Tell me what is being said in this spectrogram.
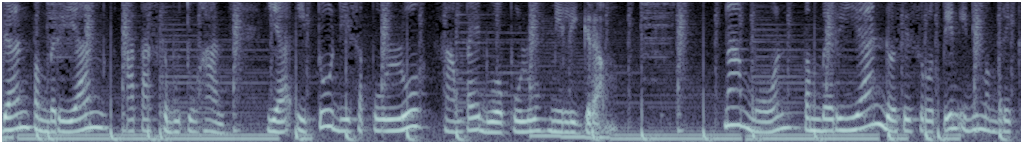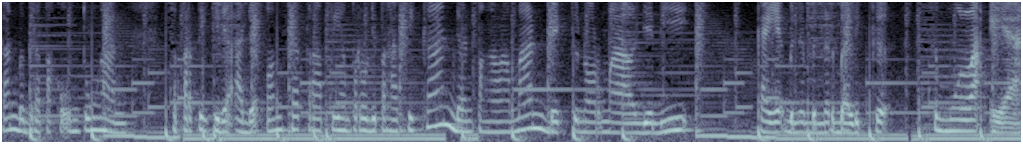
dan pemberian atas kebutuhan, yaitu di 10 sampai 20 mg. Namun, pemberian dosis rutin ini memberikan beberapa keuntungan, seperti tidak ada onset terapi yang perlu diperhatikan dan pengalaman back to normal. Jadi, kayak bener-bener balik ke semula ya.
